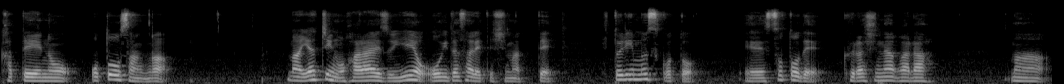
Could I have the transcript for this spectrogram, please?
家庭のお父さんが、まあ、家賃を払えず家を追い出されてしまって、一人息子と、えー外で暮らしながら、まあ、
